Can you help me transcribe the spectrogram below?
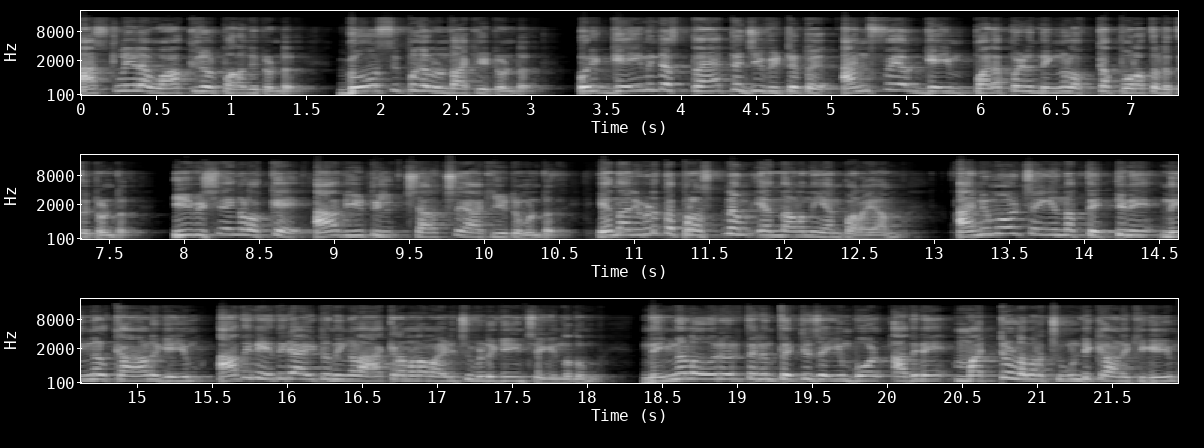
അശ്ലീല വാക്കുകൾ പറഞ്ഞിട്ടുണ്ട്. ഗോസിപ്പുകൾ ഉണ്ടാക്കിയിട്ടുണ്ട്. ഒരു ഗെയിമിന്റെ സ്ട്രാറ്റജി വിട്ടിട്ട് അൺഫെയർ ഗെയിം പലപ്പോഴും നിങ്ങളൊക്കെ പുറത്തെടുത്തിട്ടുണ്ട്. ഈ വിഷയങ്ങളൊക്കെ ആ വീട്ടിൽ ചർച്ചയാക്കിയിട്ടുമുണ്ട്. എന്നാൽ ഇവിടുത്തെ പ്രശ്നം എന്താണെന്ന് ഞാൻ പറയാം. അനുമോൾ ചെയ്യുന്ന തെറ്റിനെ നിങ്ങൾ കാണുകയും അതിനെതിരായിട്ട് നിങ്ങൾ ആക്രമണം അഴിച്ചുവിടുകയും ചെയ്യുന്നതും നിങ്ങൾ ഓരോരുത്തരും തെറ്റ് ചെയ്യുമ്പോൾ അതിനെ മറ്റുള്ളവർ ചൂണ്ടിക്കാണിക്കുകയും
